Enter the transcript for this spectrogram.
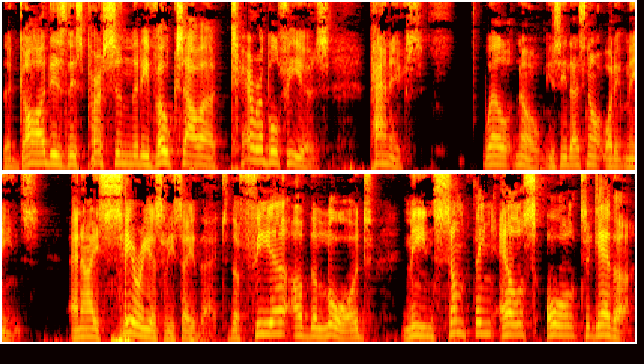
that God is this person that evokes our terrible fears, panics. Well, no, you see, that's not what it means. And I seriously say that. The fear of the Lord means something else altogether.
